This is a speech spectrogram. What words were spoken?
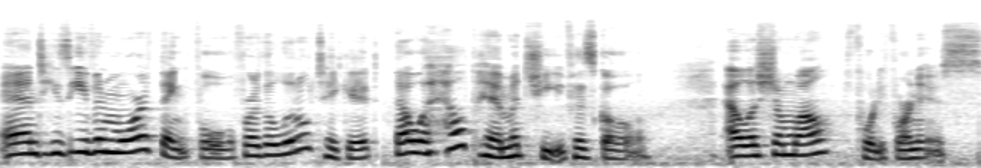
And he's even more thankful for the little ticket that will help him achieve his goal. Ella Shumwell, 44 News.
